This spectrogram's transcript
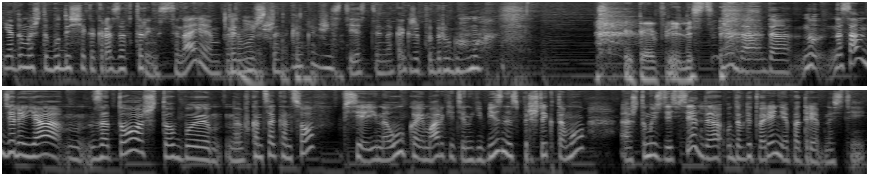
Я думаю, что будущее как раз за вторым сценарием, потому Конечно, что, ну, конечно. естественно, как же по-другому. Какая прелесть. Ну да, да. Ну, на самом деле я за то, чтобы в конце концов все, и наука, и маркетинг, и бизнес пришли к тому, э, что мы здесь все для удовлетворения потребностей.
